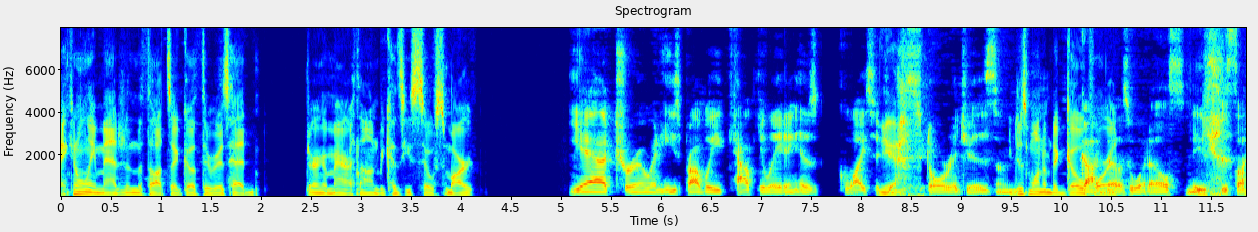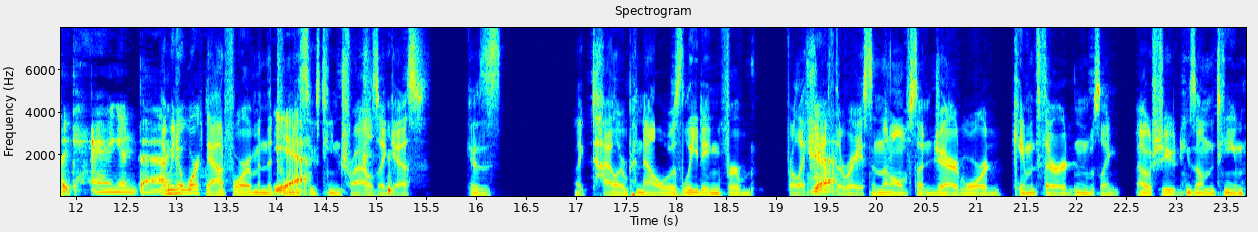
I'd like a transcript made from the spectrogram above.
I can only imagine the thoughts that go through his head during a marathon because he's so smart. Yeah, true, and he's probably calculating his glycogen Yeah. storages and You just want him to go God for it. knows what else. And he's Yeah. just like hanging back. I mean, it worked out for him in the Yeah. 2016 trials, I guess, because like Tyler Pennel was leading for for like half the race, and then all of a sudden Jared Ward came in third and was like, "Oh shoot, he's on the team."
